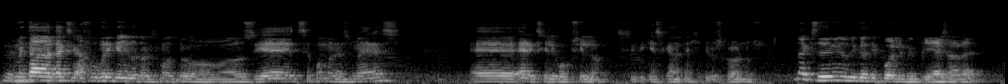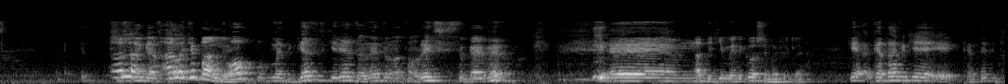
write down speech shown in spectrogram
ναι. μετά, εντάξει, αφού βρήκε λίγο το ρυθμό του ΟΖΙΕ τις επόμενες μέρες, ε, έριξε λίγο ξύλο στις ειδικές, έκανε ταχύτερους χρόνους. Εντάξει, δεν είναι ότι και οι υπόλοιποι πιέζανε. Σωστό Αλλά- και αυτό. αλλά και πάλι. Όπου με την κάθε ευκαιρία Τζανέτο να τον ρίξει στον καημένο. Ε, Αντικειμενικός είμαι, φίλε. και κατάβηκε, ε, κατέβηκε,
